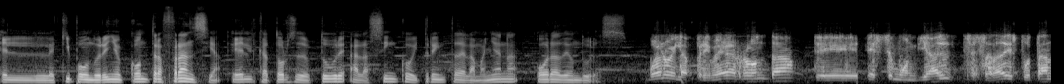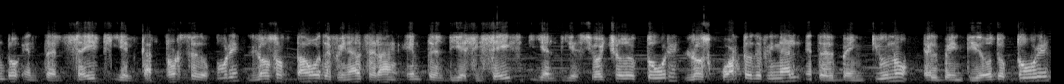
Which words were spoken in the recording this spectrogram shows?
el equipo hondureño contra Francia el 14 de octubre a las 5 y 30 de la mañana hora de Honduras. Bueno, y la primera ronda este mundial se estará disputando entre el 6 y el 14 de octubre. Los octavos de final serán entre el 16 y el 18 de octubre. Los cuartos de final entre el 21 y el 22 de octubre.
